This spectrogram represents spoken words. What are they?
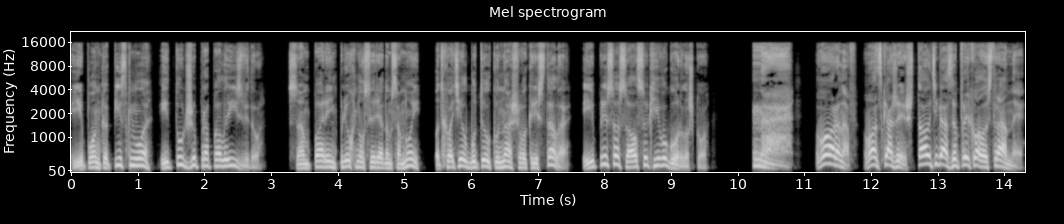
Японка пискнула и тут же пропала из виду. Сам парень плюхнулся рядом со мной, подхватил бутылку нашего кристалла и присосался к его горлышку. «На! Воронов, вот скажи, что у тебя за приколы странные?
